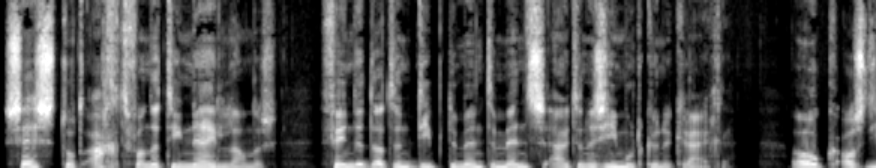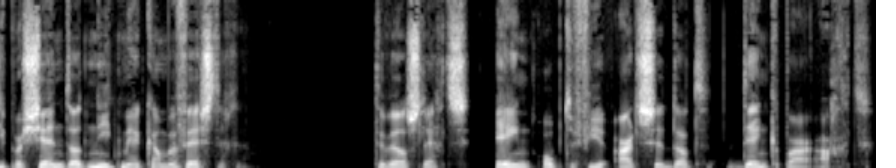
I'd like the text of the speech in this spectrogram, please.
Zes tot acht van de tien Nederlanders vinden dat een diep demente mens euthanasie moet kunnen krijgen, ook als die patiënt dat niet meer kan bevestigen. Terwijl slechts één op de vier artsen dat denkbaar acht.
